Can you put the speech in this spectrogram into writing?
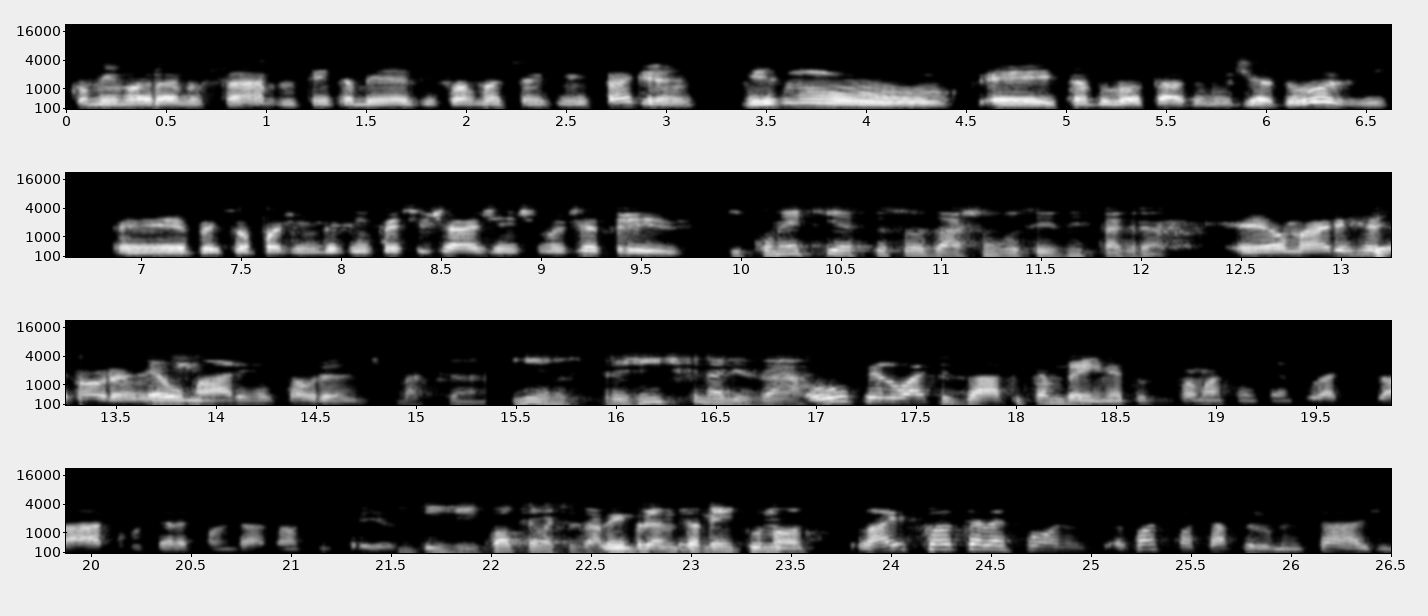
comemorar no sábado, tem também as informações no Instagram. Mesmo é, estando lotado no dia 12, é, a pessoa pode ainda vir prestigiar a gente no dia 13. E como é que as pessoas acham vocês no Instagram? É o Mari Restaurante. É o Mari Restaurante. Bacana. Meninos, pra gente finalizar. Ou pelo WhatsApp também, né? Toda informação tem pelo WhatsApp, o telefone da nossa empresa. Entendi. Qual que é o WhatsApp? Lembrando também que o nosso. Lá qual é o telefone? Eu posso passar pelo mensagem?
